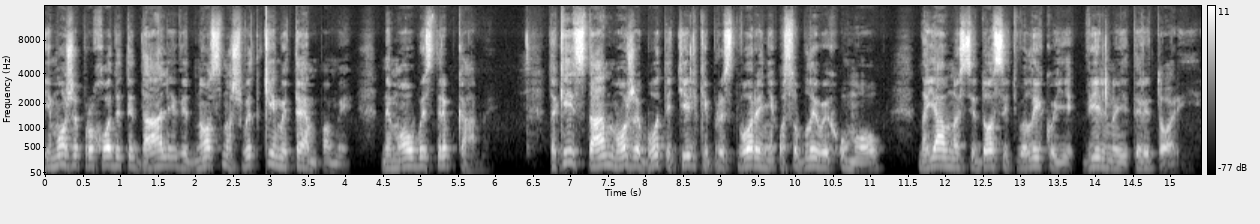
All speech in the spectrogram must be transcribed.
і може проходити далі відносно швидкими темпами, немов би стрибками. Такий стан може бути тільки при створенні особливих умов, наявності досить великої вільної території.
